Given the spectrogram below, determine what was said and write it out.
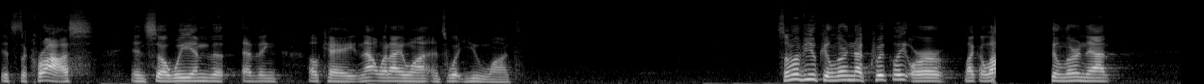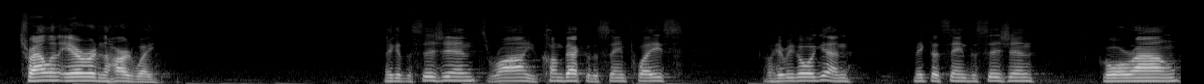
It's the cross. And so we end up having, okay, not what I want, it's what you want. Some of you can learn that quickly, or like a lot of you can learn that trial and error and the hard way. Make a decision, it's wrong, you come back to the same place. Oh, here we go again. Make that same decision, go around,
